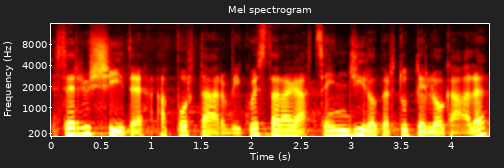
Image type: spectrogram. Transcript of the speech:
Se riuscite a portarvi questa ragazza in giro per tutto il locale,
